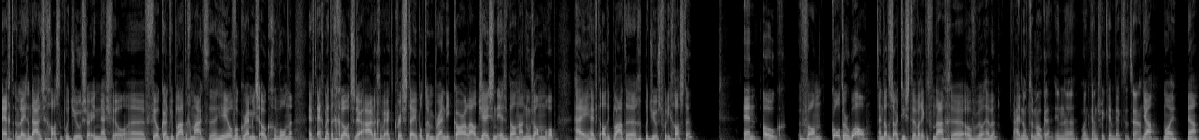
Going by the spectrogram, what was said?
Echt een legendarische gast, een producer in Nashville. Veel countryplaten gemaakt. heel veel Grammys ook gewonnen. Heeft echt met de grootste der aarde gewerkt. Chris Stapleton, Brandy Carlisle, Jason Isbell. Nou, noem ze allemaal maar op. Hij heeft al die platen geproduced voor die gasten. En ook van Colter Wall. En dat is de artiest eh, waar ik het vandaag eh, over wil hebben. Hij noemt hem ook hè, in eh, When Country Came Back to Town. Ja, mooi. Ja,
